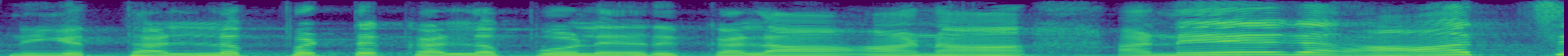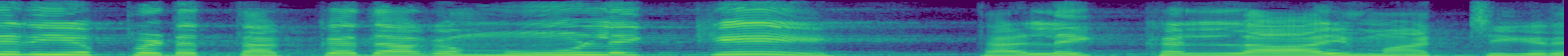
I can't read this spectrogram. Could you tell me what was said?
நீங்கள் தள்ளப்பட்ட கல்லை போல இருக்கலாம். ஆனால் அநேக ஆச்சரியப்படத்தக்கதாக மூளைக்கு தலைக்கல்லாய் மாற்றுகிற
